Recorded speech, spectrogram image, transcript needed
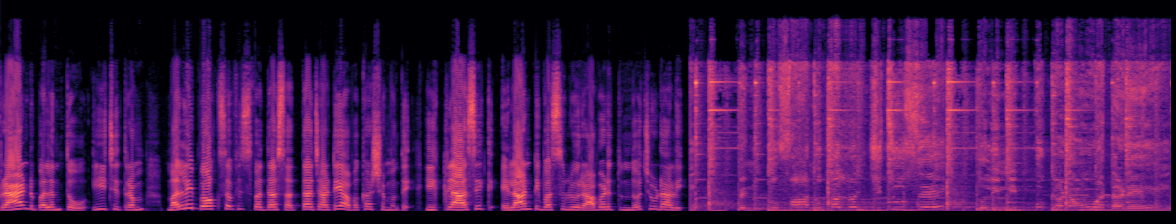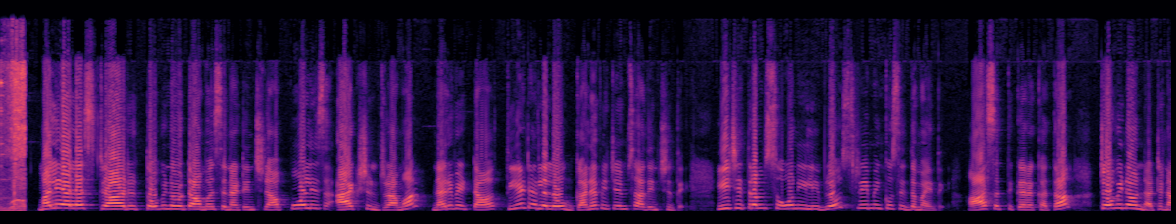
బ్రాండ్ బలంతో ఈ చిత్రం మళ్ళీ బాక్సాఫీస్ వద్ద సత్తా చాటే అవకాశం ఉంది ఈ క్లాసిక్ ఎలాంటి బస్సులు రాబడుతుందో చూడాలి. మలయాళ స్టార్ టోబినో థామస్ నటించిన పోలీస్ యాక్షన్ డ్రామా నరివెట్ట థియేటర్లలో ఘన విజయం సాధించింది. ఈ చిత్రం సోనీ లీవ్లో స్ట్రీమింగ్కు సిద్ధమైంది. ఆసక్తికర కథ టొవినో నటన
